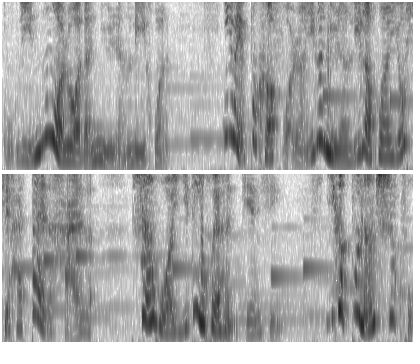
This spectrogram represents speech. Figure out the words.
鼓励懦弱的女人离婚，因为不可否认，一个女人离了婚，尤其还带着孩子，生活一定会很艰辛。一个不能吃苦、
